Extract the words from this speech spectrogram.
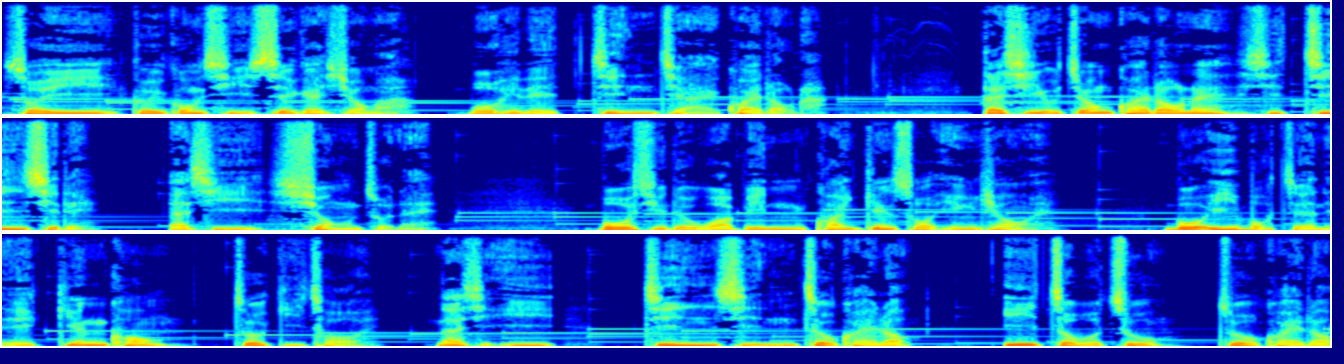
所以可以讲是世界上啊，无迄个真正的快乐啦。但是有种快乐呢，是真实的，也是长存的，无受着外面环境所影响的，无以目前的境况做基础的，那是以精神做快乐，以造物主做快乐，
